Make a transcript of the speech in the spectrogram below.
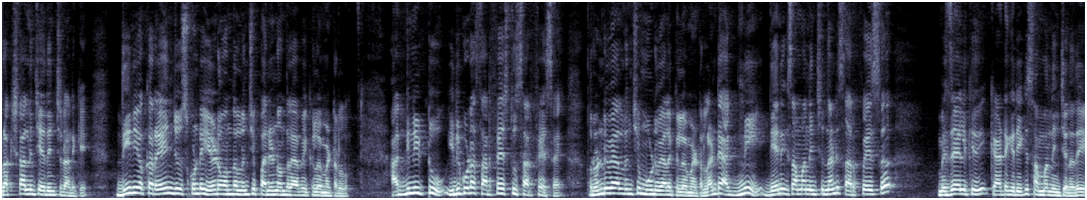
లక్ష్యాలను ఛేదించడానికి. దీని యొక్క రేంజ్ చూసుకుంటే ఏడు వందల నుంచి పన్నెండు వందల యాభై కిలోమీటర్లు. అగ్ని టూ ఇది కూడా సర్ఫేస్ టు సర్ఫేసే రెండు వేల నుంచి మూడు వేల కిలోమీటర్లు. అంటే అగ్ని దేనికి సంబంధించిందంటే సర్ఫేస్ మిజైల్కి కేటగిరీకి సంబంధించినది.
